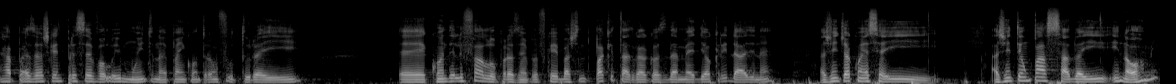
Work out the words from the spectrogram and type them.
Rapaz, eu acho que a gente precisa evoluir muito, né, para encontrar um futuro aí. É, quando ele falou, por exemplo, eu fiquei bastante impactado com a coisa da mediocridade, né? A gente já conhece aí. A gente tem um passado aí enorme.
